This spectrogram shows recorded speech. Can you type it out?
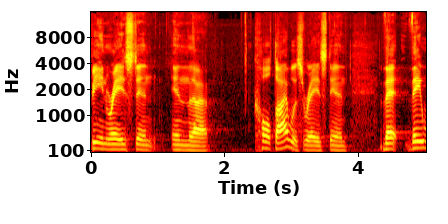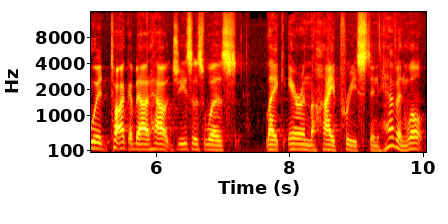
being raised in, in the cult I was raised in, that they would talk about how Jesus was like Aaron the high priest in heaven. Well,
